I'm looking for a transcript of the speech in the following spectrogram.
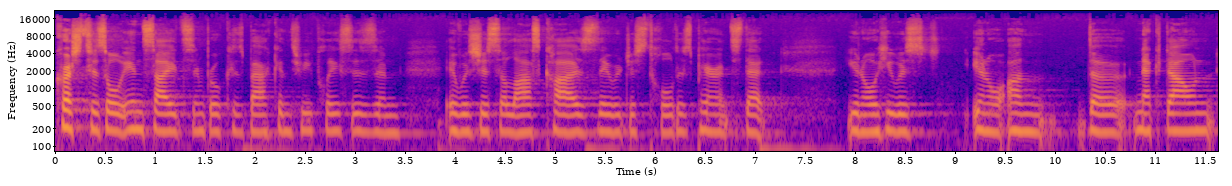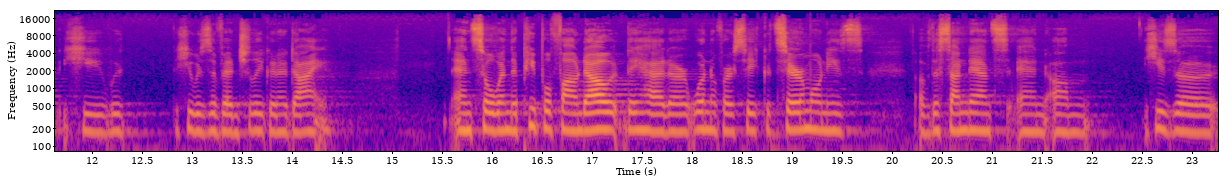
crushed his whole insides and broke his back in three places, and it was just a lost cause. They were just told his parents that, you know, he was, you know, on the neck down. He would he was eventually going to die. And so when the people found out, they had our, one of our sacred ceremonies of the Sundance, and um, he's a,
